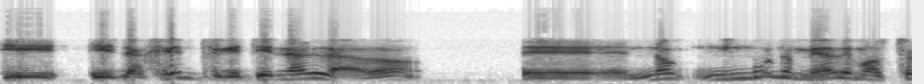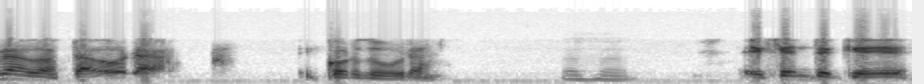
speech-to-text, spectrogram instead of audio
y, y la gente que tiene al lado, eh, no ninguno me ha demostrado hasta ahora cordura. Es gente que,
